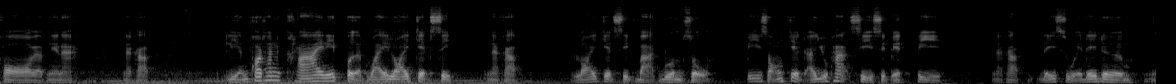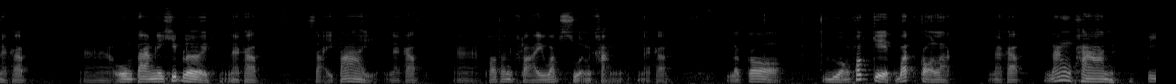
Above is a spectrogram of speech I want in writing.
คอแบบนี้นะนะครับ เหรียญพ่อท่านคล้ายนี้เปิดไว้ 170นะครับ170 บาทรวมส่ง ปี 27 อายุพระ 41 ปีนะครับ ได้สวยได้เดิมนะครับอองค์ตามในคลิปเลยนะครับ สายใต้นะครับพ่อท่านคล้ายวัดสวนขันนะครับ แล้วก็หลวงพ่อเกตวัดก่อหลัก นะครับนั่งพานปี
